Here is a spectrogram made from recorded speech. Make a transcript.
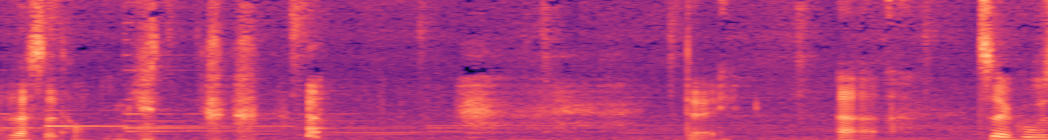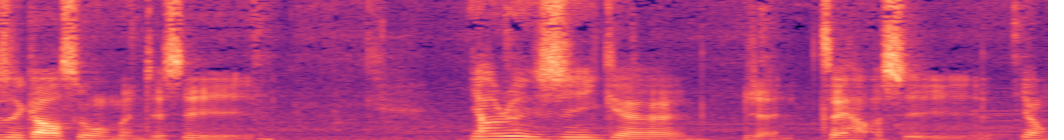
乐圾桶里面。呃，这故事告诉我们就是。要认识一个人，最好是用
